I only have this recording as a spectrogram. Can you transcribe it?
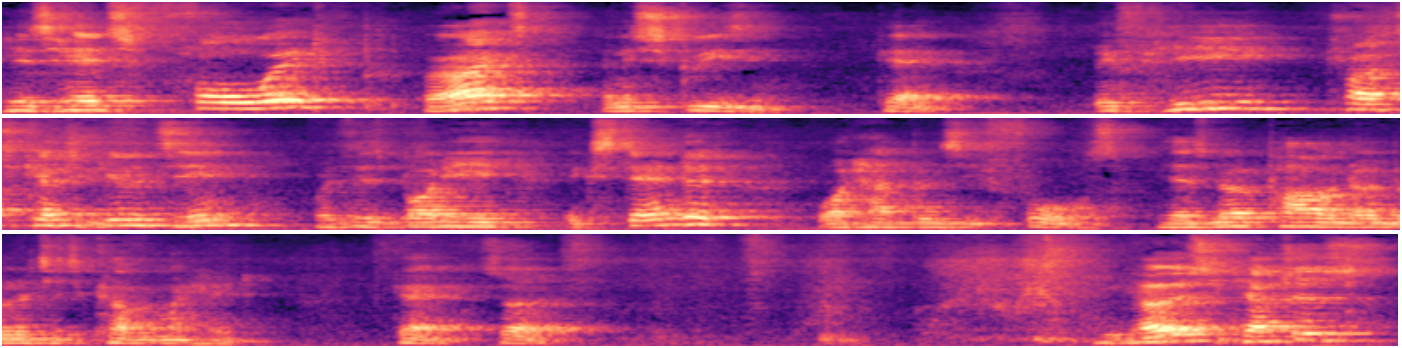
his head's forward, right, and he's squeezing. Okay, if he tries to catch a guillotine with his body extended, what happens? He falls. He has no power, no ability to cover my head. Okay, so he goes, he catches,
